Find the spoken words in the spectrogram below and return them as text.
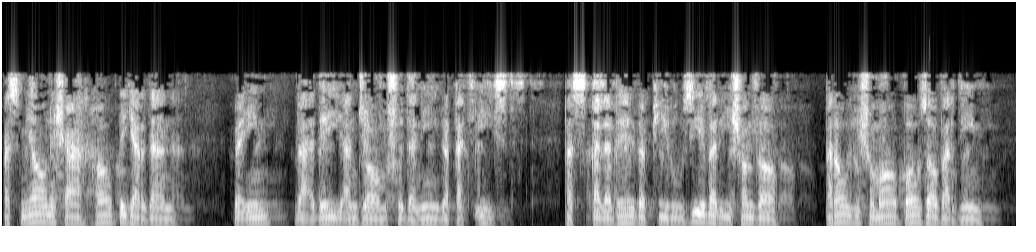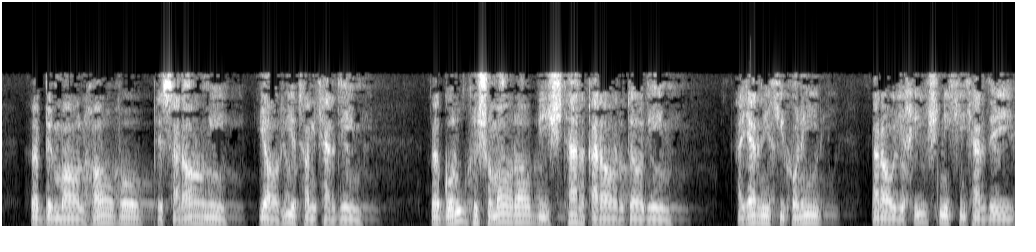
پس میان شهرها بگردند و این وعده انجام شدنی و قطعی است. پس غلبه و پیروزی بر ایشان را برای شما باز آوردیم و به مالها و پسرانی یاریتان کردیم و گروه شما را بیشتر قرار دادیم. اگر نیکی کنید برای خیش نیکی کرده اید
